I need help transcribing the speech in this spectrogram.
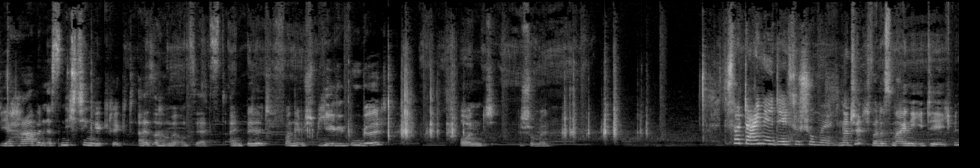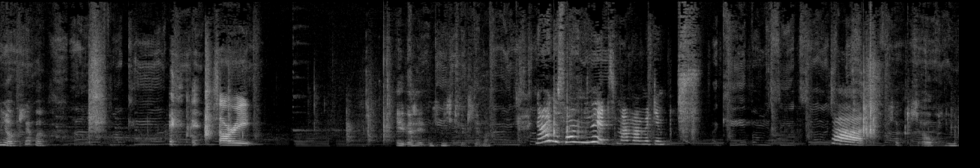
Wir haben es nicht hingekriegt, also haben wir uns jetzt ein Bild von dem Spiel gegoogelt und schummeln. das war deine Idee zu schummeln. Natürlich war das meine Idee. Ich bin ja auch clever. Sorry. Ava hält mich nicht für clever. Nein, das war ein Witz, Mama, mit dem. Was? Ich hab dich auch lieb.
